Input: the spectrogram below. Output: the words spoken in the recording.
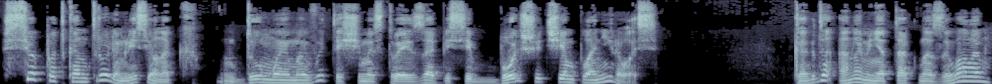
Все под контролем, лисенок. Думаю, мы вытащим из твоей записи больше, чем планировалось. Когда она меня так называла,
